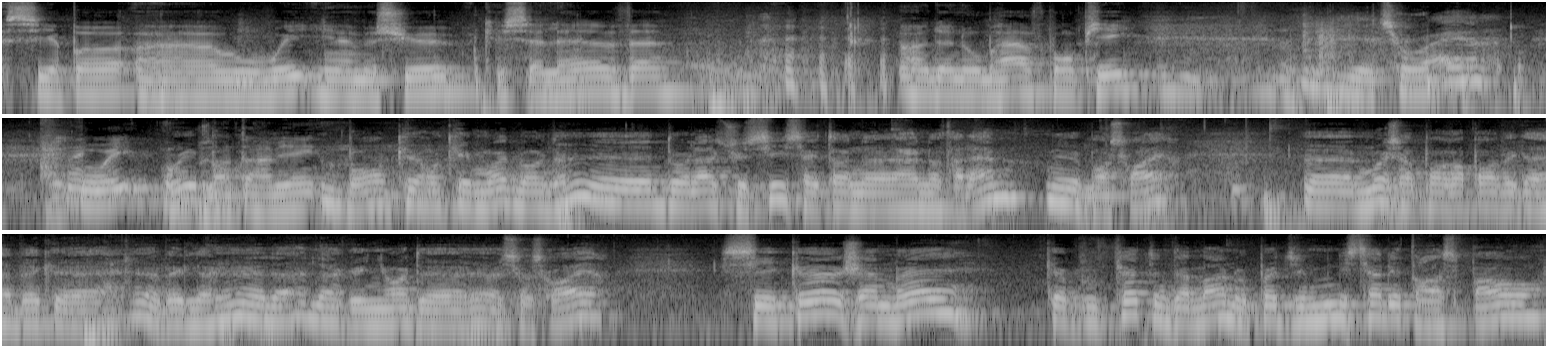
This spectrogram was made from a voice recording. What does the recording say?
s'il n'y a pas... euh, oui, il y a un monsieur qui se lève, un de nos braves pompiers. Il est ouvert? Oui, on Oui, vous bon. entend bien. Bon, OK, moi, bon, euh, Donald Soucy, c'est à Notre-Dame. Euh, Bonsoir. Euh, moi, ça n'a pas rapport avec, avec, euh, avec la, la- la réunion de euh, ce soir. C'est que j'aimerais que vous faites une demande auprès du ministère des Transports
